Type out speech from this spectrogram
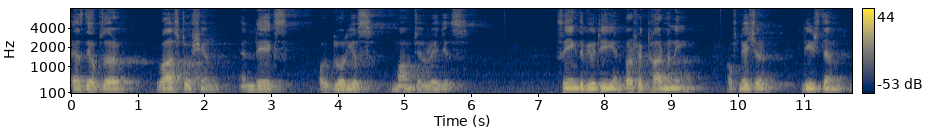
as they observe vast ocean and lakes or glorious mountain ranges. Seeing the beauty and perfect harmony of nature leads them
